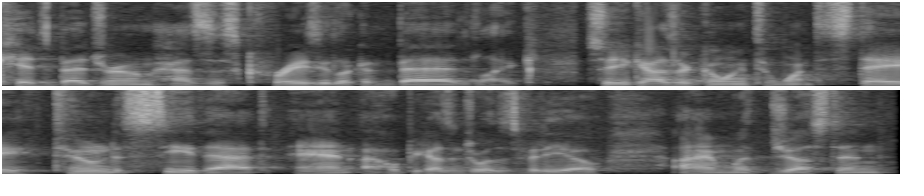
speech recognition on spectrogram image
kid's bedroom has this crazy looking bed. Like, so you guys are going to want to stay tuned to see that. And I hope you guys enjoy this video. I am with Justin,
